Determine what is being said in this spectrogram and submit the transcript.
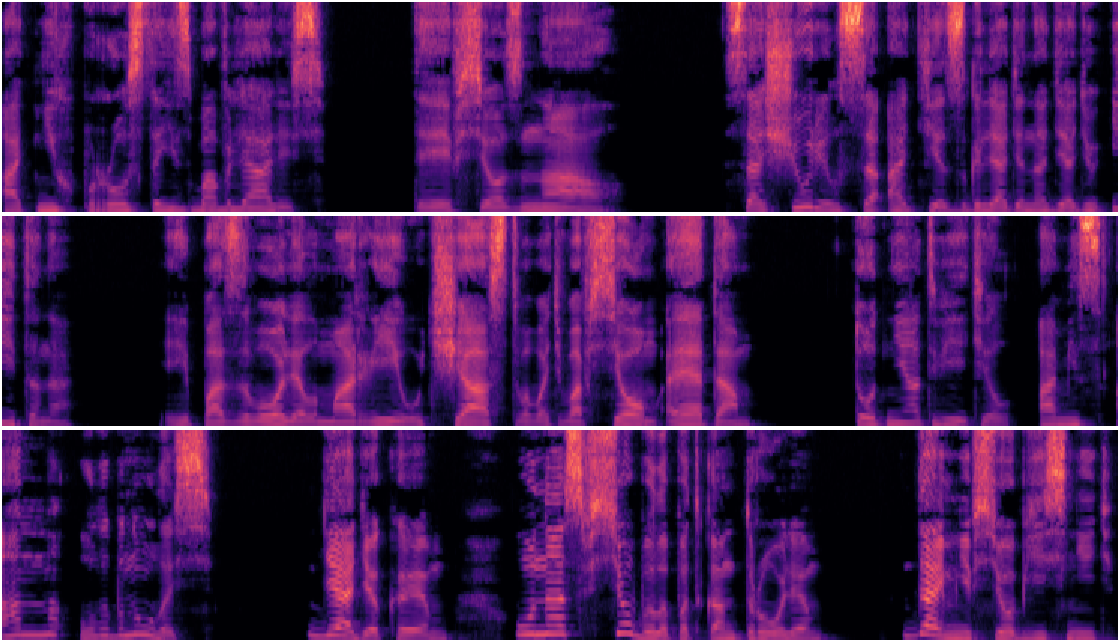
От них просто избавлялись. «Ты все знал!» Сощурился отец, глядя на дядю Итана. «И позволил Мари участвовать во всем этом!» Тот не ответил, а мисс Анна улыбнулась. «Дядя Кэм, у нас все было под контролем. Дай мне все объяснить.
